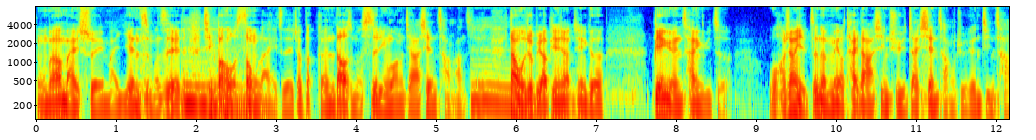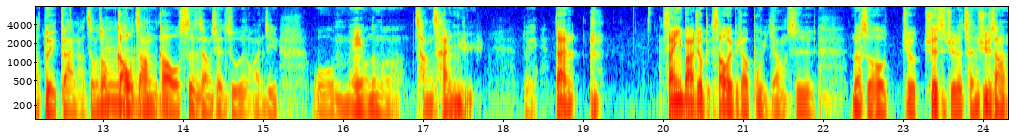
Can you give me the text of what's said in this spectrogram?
我们要买水、买烟什么之类的，嗯请帮我送来之类，就不可能到什么士林王家现场啊之类的。嗯但我就比较偏向是一个边缘参与者。我好像也真的没有太大兴趣在现场去跟警察对干啊，这种这种高张高肾上腺素的环境，我没有那么常参与。对，但 三一八就稍微比较不一样，是那时候就确实觉得程序上，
